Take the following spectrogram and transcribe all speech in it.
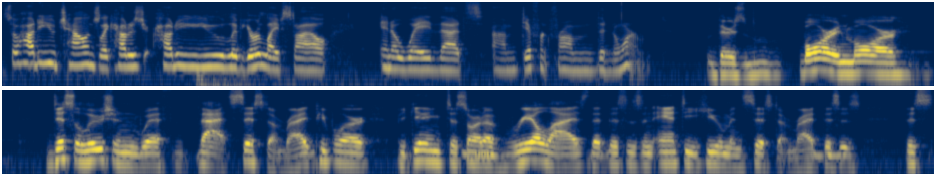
So how do you challenge like how does you, how do you live your lifestyle in a way that's um, different from the norm? there's more and more dissolution with that system, right? People are beginning to sort mm-hmm. of realize that this is an anti-human system, right? This mm-hmm. is this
